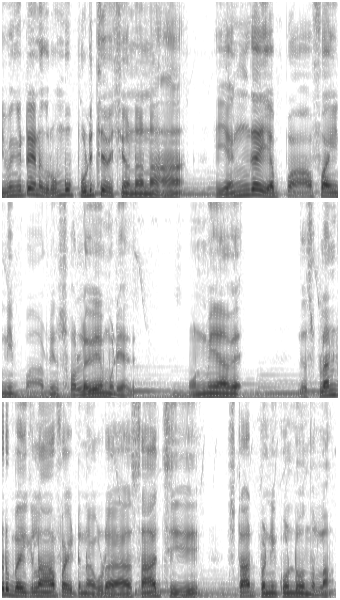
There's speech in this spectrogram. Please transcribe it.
இவங்ககிட்ட எனக்கு ரொம்ப பிடிச்ச விஷயம் என்னென்னா எங்கே எப்போ ஆஃப் ஆகி நிற்பான் அப்படின்னு சொல்லவே முடியாது. உண்மையாகவே இந்த ஸ்ப்ளெண்டர் பைக்கெலாம் ஆஃப் ஆகிட்டுனா கூட சாட்சி ஸ்டார்ட் பண்ணி கொண்டு வந்துடலாம்.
